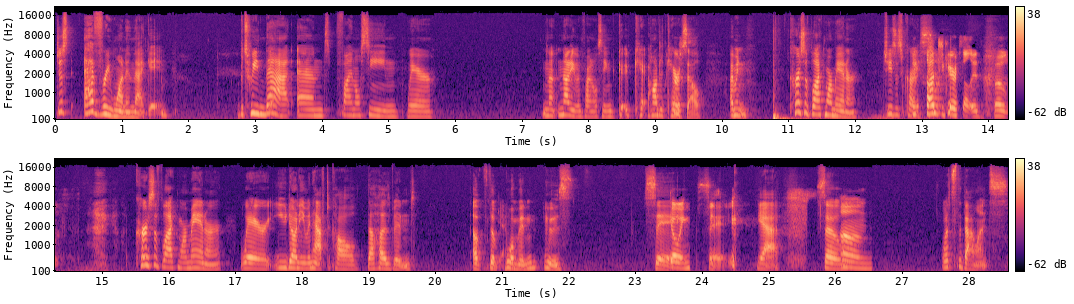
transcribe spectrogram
just everyone in that game. Between that and final scene where not, not even final scene ca- haunted carousel i mean curse of blackmoor manor jesus christ Haunted Carousel is both. Curse of blackmoor manor where you don't even have to call the husband of the Yeah. woman who's sick Going sick yeah so Um, what's the balance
